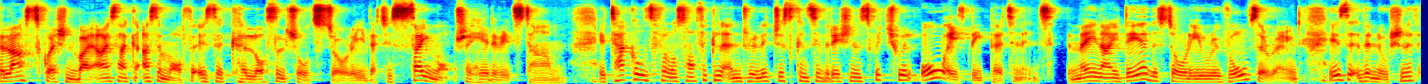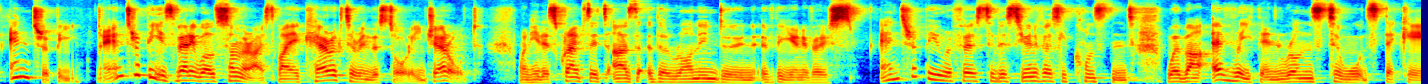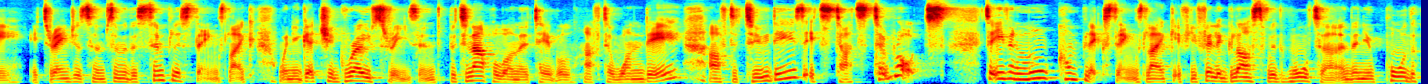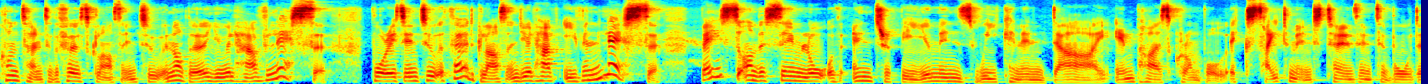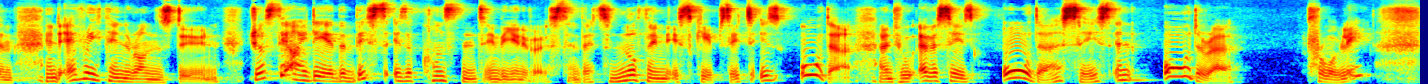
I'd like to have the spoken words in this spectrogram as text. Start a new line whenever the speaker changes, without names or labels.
The Last Question by Isaac Asimov is a colossal short story that is so much ahead of its time. It tackles philosophical and religious considerations which will always be pertinent. The main idea the story revolves around is the notion of entropy. Entropy is very well summarized by a character in the story, Gerald, when he describes it as the running down of the universe. Entropy refers to this universal constant whereby everything runs towards decay. It ranges from some of the simplest things like when you get your groceries and put an apple on the table after one day, after two days it starts to rot, to even more complex things like if you fill a glass with water and then you pour the content of the first glass into another, you will have less. Pour it into a third glass and you'll have even less. Based on the same law of entropy, humans weaken and die, empires crumble, excitement turns into boredom, and everything runs down. Just the idea that this is a constant in the universe and that nothing escapes it is order, and whoever says order says an orderer. Probably.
